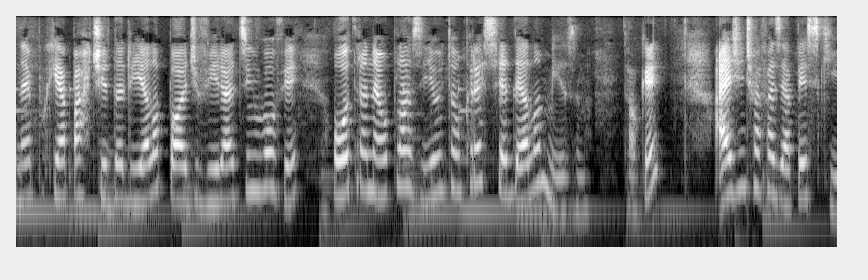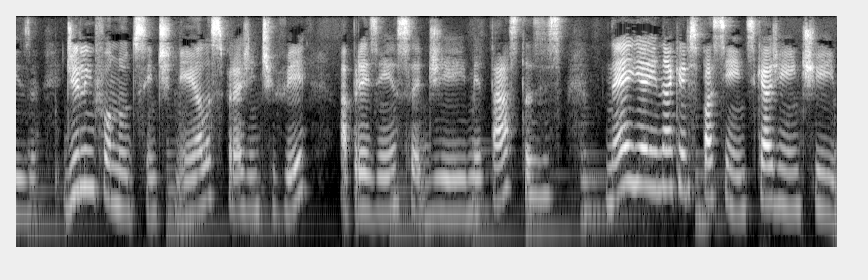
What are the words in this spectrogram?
né? Porque a partir dali ela pode vir a desenvolver outra neoplasia ou então crescer dela mesma, tá ok? Aí a gente vai fazer a pesquisa de linfonodos sentinelas para a gente ver a presença de metástases, né? E aí naqueles pacientes que a gente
